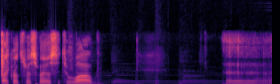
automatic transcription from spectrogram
Background transparency to 1 uh,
